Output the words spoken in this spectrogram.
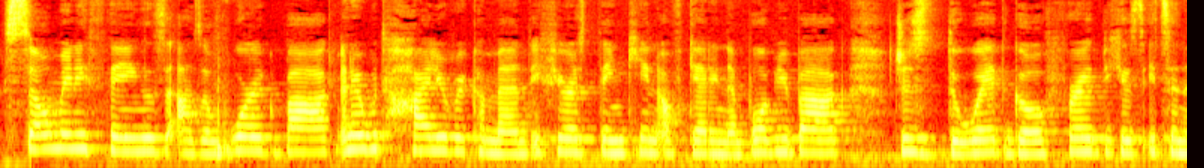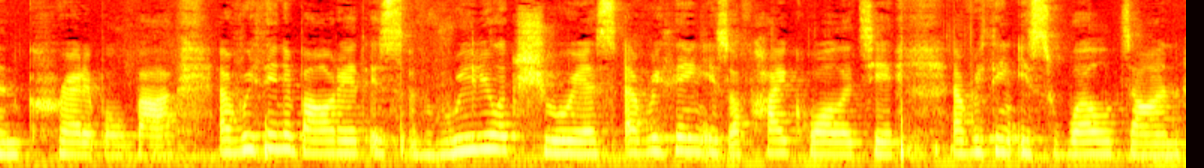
so many things as a work bag and I would highly recommend if you're thinking of getting a bobby bag just do it go for it because it's an incredible bag. Everything about it is really luxurious. Everything is of high quality. Everything is well done.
